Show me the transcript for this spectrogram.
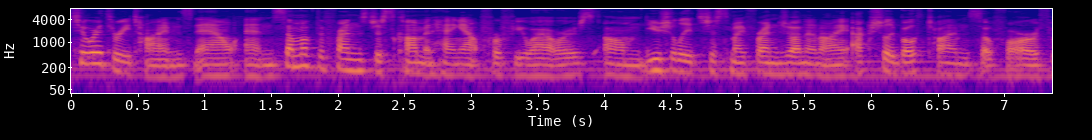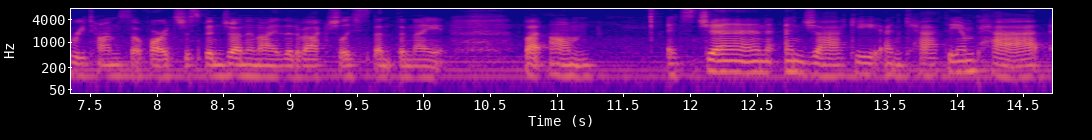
two or three times now, and some of the friends just come and hang out for a few hours. Um, usually it's just my friend Jen and I. Actually, both times so far, or three times so far, it's just been Jen and I that have actually spent the night. But um, it's Jen and Jackie and Kathy and Pat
